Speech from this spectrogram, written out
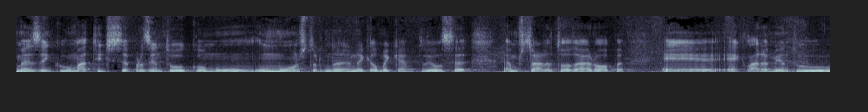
mas em que o Matites se apresentou como um, um monstro na, naquele meio campo, deu-se a, a, mostrar a toda a Europa. É, é claramente o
